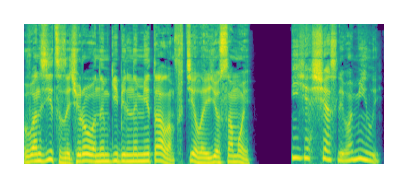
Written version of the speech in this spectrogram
вонзиться зачарованным гибельным металлом в тело ее самой. «И я счастлива, милый»,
